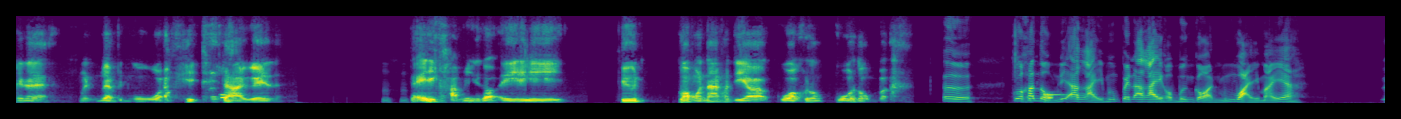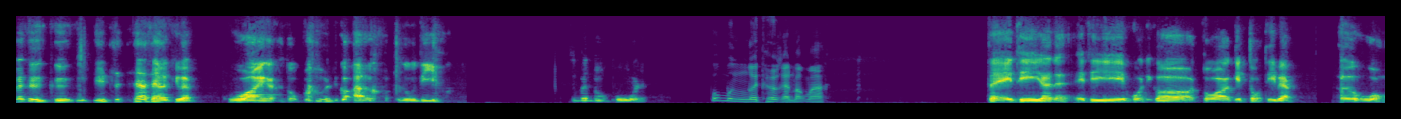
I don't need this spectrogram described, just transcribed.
ไม่นั่นแหละเหมือนแบบเป็นงูอะได้เลยน่ะ แต่ไอ้ที่ขำอย่างนี้ก็ไอ้คือรองหัวหน้าคนเดียวอะกลัวขนมกลัวขนมอะเออ กลัวขนมนี่อะไรมึงเป็นอะไรของมึงก่อนมึงไหวไหมอะก็คือคือคือถ้าแซวคือแบบกลัวอะไรกับขนมมันก็เออดูดีมันดูพูดพวกมึงเงยเทอะกันมากแต่ไอ้ที่นั่นเนี่ยไอ้ที่หัวนี่ก็ตัวกิโตะที่แบบ เออห่วง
